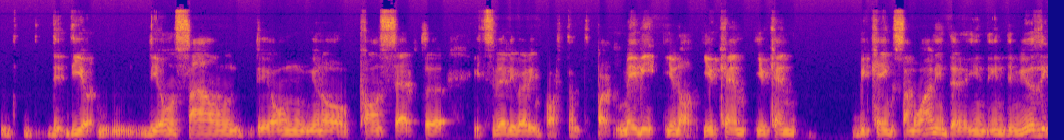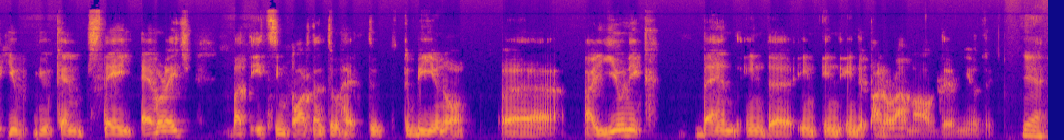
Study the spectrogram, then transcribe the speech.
the, the, the own sound, the own you know concept. Uh, it's very very important. But maybe you know you can you can became someone in the in, in the music you you can stay average but it's important to have to, to be you know uh, a unique band in the in, in, in the panorama of the music. Yeah.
